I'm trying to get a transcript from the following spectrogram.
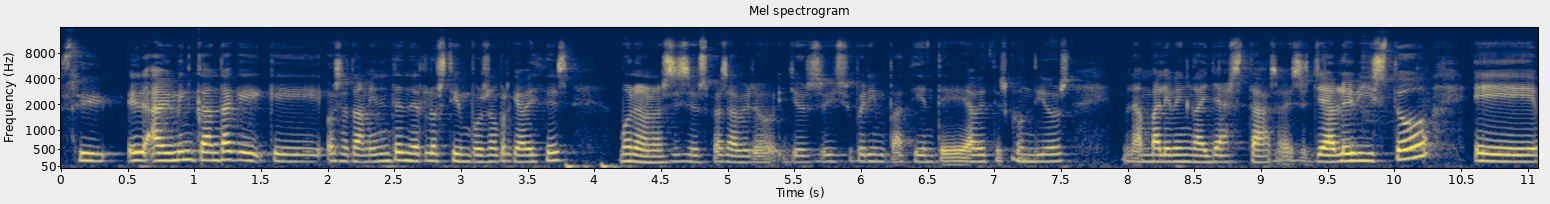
sí, eh, a mí me encanta que, o sea, también entender los tiempos, ¿no? Porque a veces, bueno, no sé si os pasa, pero yo soy súper impaciente a veces con Dios. vale, venga, ya está, ¿sabes? Ya lo he visto eh,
